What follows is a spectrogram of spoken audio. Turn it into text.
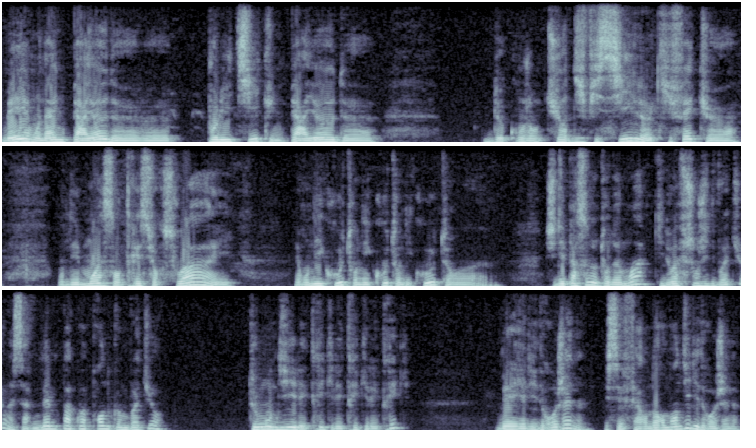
Mais on a une période euh, politique, une période euh, de conjoncture difficile qui fait que on est moins centré sur soi et, on écoute, on écoute, on écoute. J'ai des personnes autour de moi qui doivent changer de voiture et savent même pas quoi prendre comme voiture. Tout le monde dit électrique, électrique, électrique, mais il y a l'hydrogène et c'est fait en Normandie l'hydrogène.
